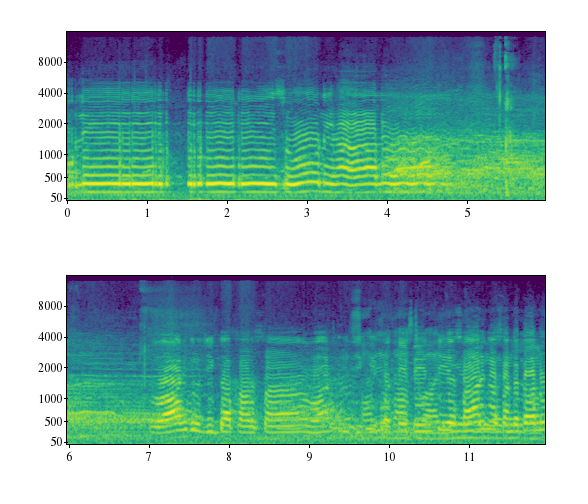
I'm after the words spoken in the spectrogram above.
ਬੋਲੇ, ਸੋ ਨਿਹਾਲ। ਵਾਹਿਗੁਰੂ ਜੀ ਕਾ ਖਾਲਸਾ ਵਾਹਿਗੁਰੂ ਜੀ ਕੀ ਫਤਿਹ। ਬੇਨਤੀ ਹੈ ਸਾਰੀਆਂ ਸੰਗਤਾਂ ਨੂੰ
